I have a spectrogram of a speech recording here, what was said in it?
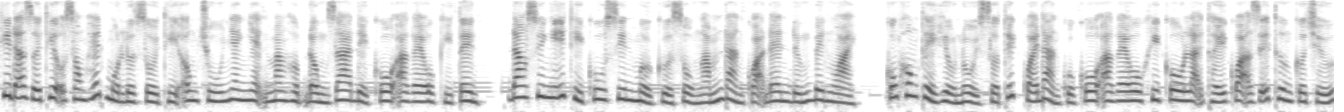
Khi đã giới thiệu xong hết một lượt rồi thì ông chú nhanh nhẹn mang hợp đồng ra để cô Ageo ký tên. Đang suy nghĩ thì cu xin mở cửa sổ ngắm đàn quạ đen đứng bên ngoài. Cũng không thể hiểu nổi sở thích quái đản của cô Ageo khi cô lại thấy quạ dễ thương cơ chứ.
